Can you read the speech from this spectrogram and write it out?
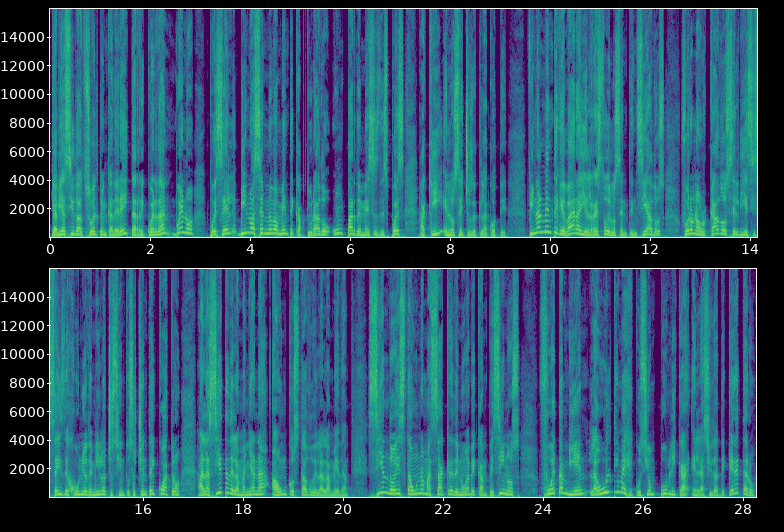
que había sido absuelto en Cadereyta, ¿recuerdan? Bueno, pues él vino a ser nuevamente capturado un par de meses después aquí en los hechos de Tlacote. Finalmente Guevara y el resto de los sentenciados fueron ahorcados el 16 de junio de 1884 a las 7 de la mañana a un costado de la Alameda, siendo esta una masacre de nueve campesinos. Fue también la última ejecución pública en la ciudad de Querétaro.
